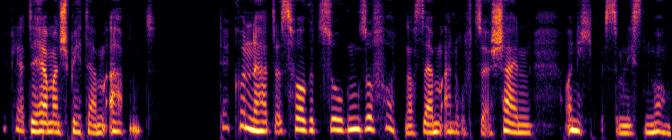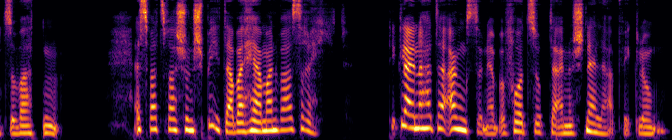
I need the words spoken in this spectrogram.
erklärte Hermann später am Abend. Der Kunde hatte es vorgezogen, sofort nach seinem Anruf zu erscheinen und nicht bis zum nächsten Morgen zu warten. Es war zwar schon spät, aber Hermann war es recht. Die Kleine hatte Angst und er bevorzugte eine schnelle Abwicklung.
